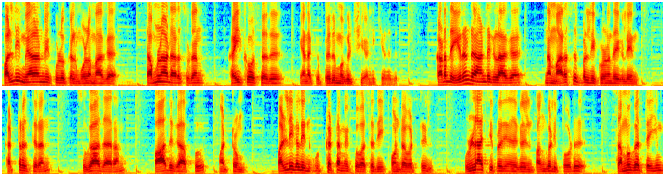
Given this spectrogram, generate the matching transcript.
பள்ளி மேலாண்மை குழுக்கள் மூலமாக தமிழ்நாடு அரசுடன் கைகோர்த்தது எனக்கு பெருமகிழ்ச்சி அளிக்கிறது. கடந்த இரண்டு ஆண்டுகளாக நம் அரசு பள்ளி குழந்தைகளின் கற்றல் திறன் சுகாதாரம் பாதுகாப்பு மற்றும் பள்ளிகளின் உட்கட்டமைப்பு வசதி போன்றவற்றில் உள்ளாட்சி பிரதிநிதிகளின் பங்களிப்போடு சமூகத்தையும்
